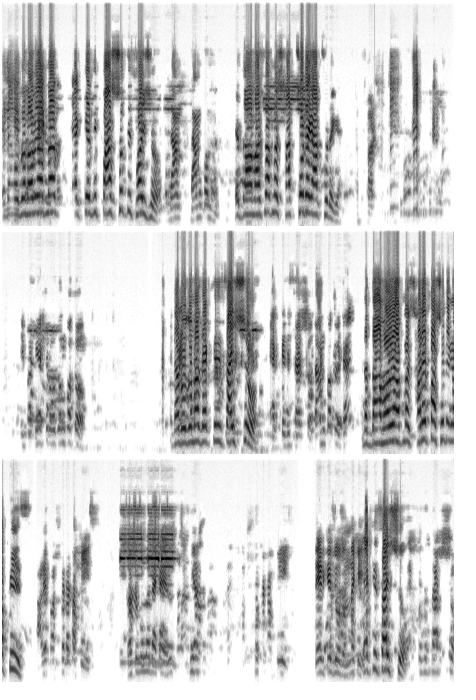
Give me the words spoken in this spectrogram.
এটা ওজন হবে আপনার এক কেজি পাঁচশো থেকে ছয়শো? দাম দাম কম এর দাম আছে আপনার সাতশো টাকা আটশো টাকা। এই ওজন কত? ওজন আছে এক কেজি চারশো। এক কেজি চারশো। দাম কত এটা? এটার দাম হবে আপনার সাড়ে পাঁচশো টাকা পিস সাড়ে পাঁচশো টাকা পিস রসগোল্লা দেখেন পাঁচশো টাকা পিস দেড় কেজি ওজন নাকি? এক কেজি চারশো। এক কেজি চারশো।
